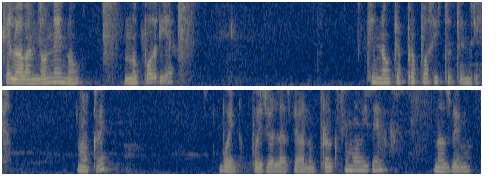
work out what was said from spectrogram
que lo abandone, no, no podría. Sino qué propósito tendría, ¿no creen? Bueno, pues yo las veo en un próximo video. Nos vemos.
